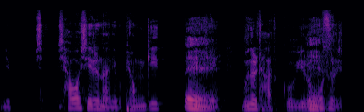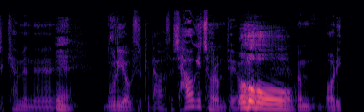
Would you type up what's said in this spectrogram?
이제 샤- 샤워실은 아니고 변기 예. 이렇게 문을 닫고 위로 예. 호스를 이렇게 하면은 예. 물이 여기서 이렇게 나와서 샤워기처럼 돼요. 오. 그럼 머리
